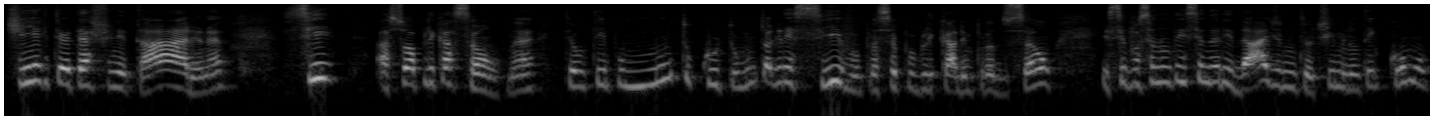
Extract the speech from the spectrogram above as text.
tinha que ter teste unitário, né? Se a sua aplicação, né? Tem um tempo muito curto, muito agressivo para ser publicado em produção, e se você não tem senioridade no teu time, não tem como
